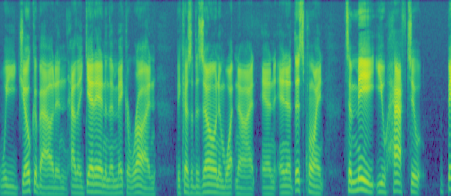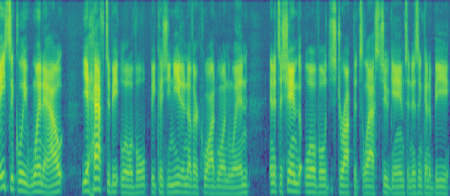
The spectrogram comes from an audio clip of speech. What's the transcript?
we joke about and how they get in and then make a run because of the zone and whatnot. And and at this point, to me, you have to basically win out. You have to beat Louisville because you need another quad one win. And it's a shame that Louisville just dropped its last two games and isn't going to be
